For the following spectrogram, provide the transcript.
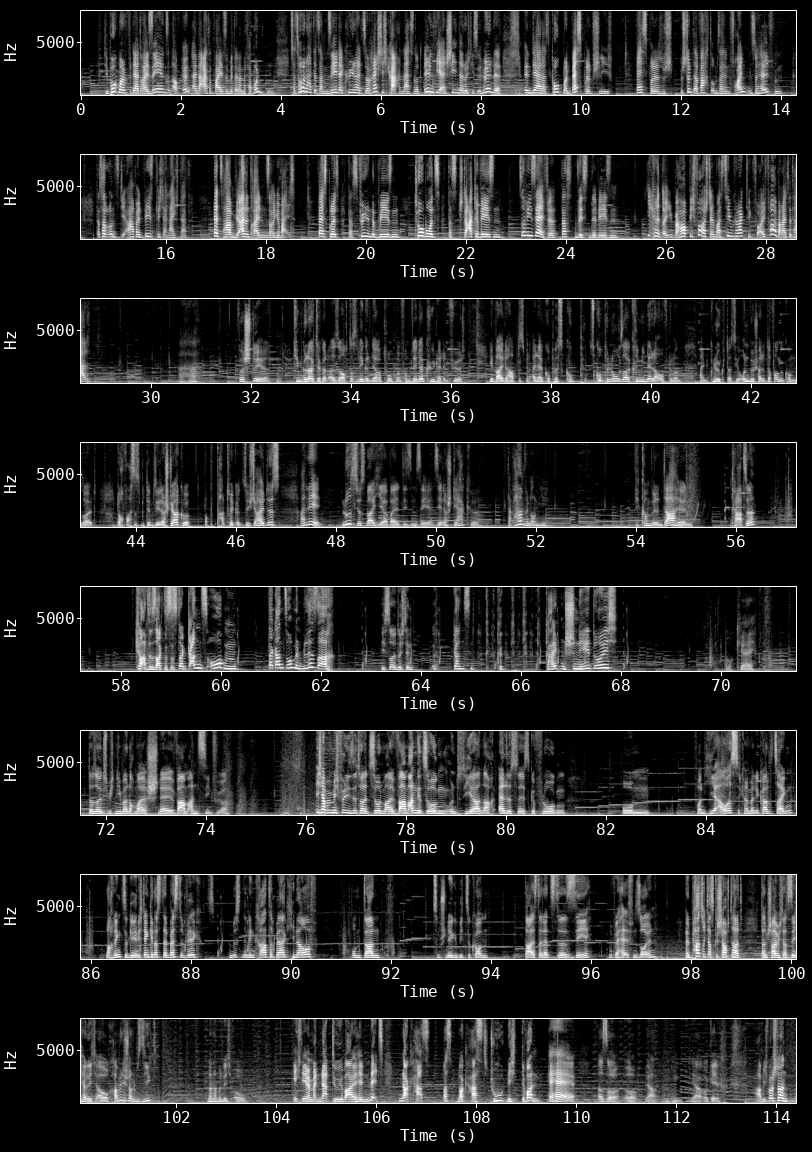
Die Pokémon der drei Seen sind auf irgendeine Art und Weise miteinander verbunden. Saturn hat es am See der Kühnheit so richtig krachen lassen und irgendwie erschien dadurch diese Höhle, in der das Pokémon Vesprit schlief. Vesprit ist bestimmt erwacht, um seinen Freunden zu helfen. Das hat uns die Arbeit wesentlich erleichtert. Jetzt haben wir alle drei in unserer Gewalt. Vesprit, das fühlende Wesen, Turbots, das starke Wesen sowie Selfe, das wissende Wesen. Ihr könnt euch überhaupt nicht vorstellen, was Team Galactic für euch vorbereitet hat. Aha. Verstehe. Team Galactic hat also auch das legendäre Pokémon vom See der Kühnheit entführt. Ihr beide habt es mit einer Gruppe skrup skrupelloser Krimineller aufgenommen. Ein Glück, dass ihr unbeschadet davongekommen seid. Doch was ist mit dem See der Stärke? Ob Patrick in Sicherheit ist? Ah nee, Lucius war hier bei diesem See. See der Stärke. Da waren wir noch nie. Wie kommen wir denn dahin? Karte? Karte sagt, es ist da ganz oben. Da ganz oben in Blizzard. Ich soll durch den ganzen kalten Schnee durch? Okay. Da sollte ich mich niemand noch mal schnell warm anziehen für. Ich habe mich für die Situation mal warm angezogen und hier nach Alice's geflogen, um von hier aus, ich kann mal die Karte zeigen, nach links zu gehen. Ich denke, das ist der beste Weg. Wir müssen in den Kraterberg hinauf, um dann zum Schneegebiet zu kommen. Da ist der letzte See, wo wir helfen sollen. Wenn Patrick das geschafft hat, dann schaffe ich das sicherlich auch. Haben wir die schon besiegt? Nein, haben wir nicht. Oh. Ich nehme mein Noctu überall hin mit. Nock hast. Was? Nock hast du nicht gewonnen. Hehe. Achso. Oh, ja. Mhm. Ja, okay. Habe ich verstanden.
